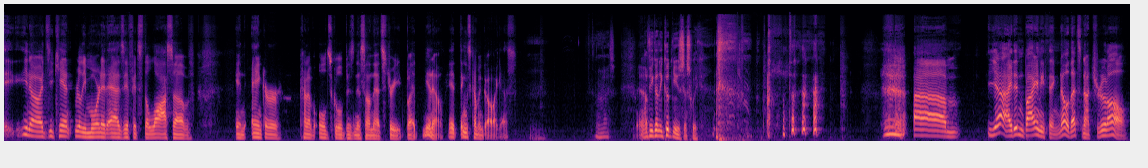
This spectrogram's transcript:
you know, it's you can't really mourn it as if it's the loss of an anchor kind of old school business on that street, but you know, it things come and go, I guess. All right. Well, have you got any good news this week? Um yeah, I didn't buy anything. No, that's not true at all.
